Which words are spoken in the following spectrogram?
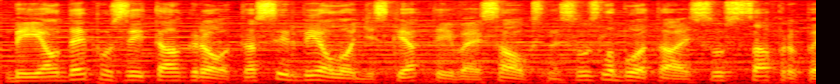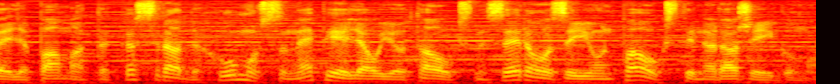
Biodepozīta agro – tas ir bioloģiski aktīvais augsnes uzlabotājs uz sapropeļa pamata, kas rada humusu, nepieļaujot augsnes eroziju un paaugstina ražīgumu.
